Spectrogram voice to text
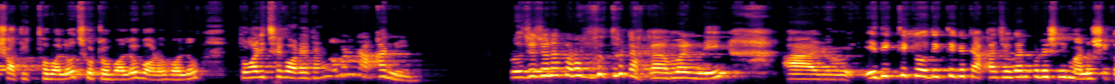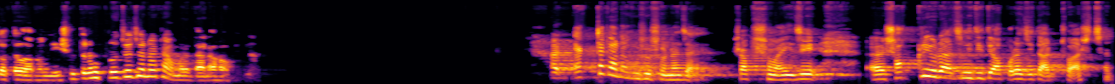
সতীর্থ বলো ছোট বলো বড় বলো তোমার ইচ্ছে করে না? আমার টাকা নেই। প্রযোজনা করার মতো টাকা আমার নেই। আর এদিক থেকে ওদিক থেকে টাকা জোগাড় করে সেই মানসিকতাও আমার নেই। সুতরাং প্রযোজনাটা আমার দ্বারা হবে না। আর একটা কানাঘুষো শোনা যায় সবসময় যে সক্রিয় রাজনীতিতে অপরাজিতা আর্থ আসছেন।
